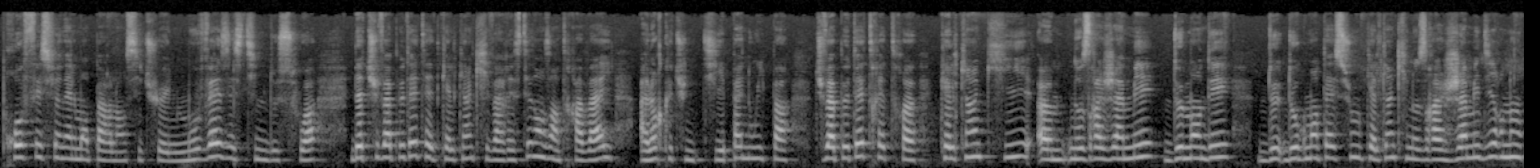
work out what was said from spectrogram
professionnellement parlant, si tu as une mauvaise estime de soi, ben, tu vas peut-être être, quelqu'un qui va rester dans un travail alors que tu ne t'y épanouis pas. Tu vas peut-être être, euh, quelqu'un qui euh, n'osera jamais demander d'augmentation, quelqu'un qui n'osera jamais dire non,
